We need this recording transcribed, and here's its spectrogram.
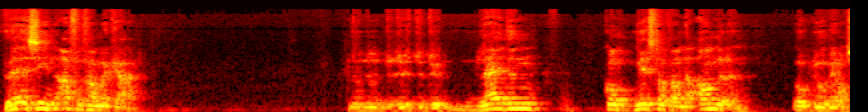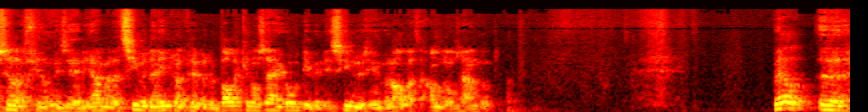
Wij zien af van elkaar. De, lijden komt meestal van de anderen. Ook doen wij onszelf veel miserie. Ja, maar dat zien we dan niet, want we hebben de balk in ons eigen oog die we niet zien. We zien vooral wat de ander ons aandoet. Wel, uh,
